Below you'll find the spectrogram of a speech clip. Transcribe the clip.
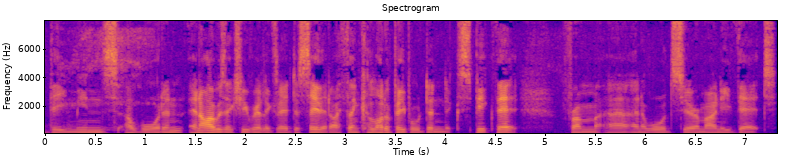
the men's award, and, and I was actually really glad to see that. I think a lot of people didn't expect that from uh, an award ceremony that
